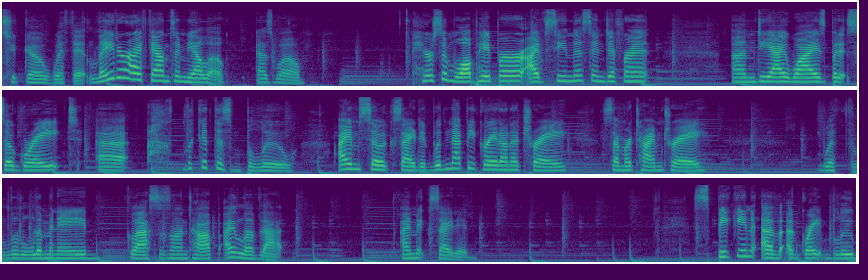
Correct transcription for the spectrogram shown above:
to go with it. Later, I found some yellow as well. Here's some wallpaper. I've seen this in different um, DIYs, but it's so great. Uh, look at this blue. I am so excited. Wouldn't that be great on a tray? Summertime tray with little lemonade glasses on top. I love that. I'm excited. Speaking of a great blue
